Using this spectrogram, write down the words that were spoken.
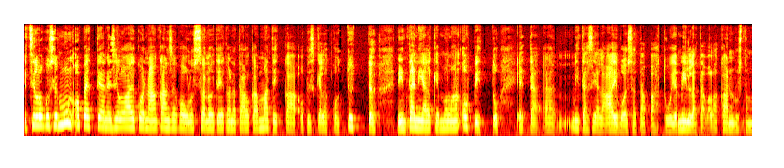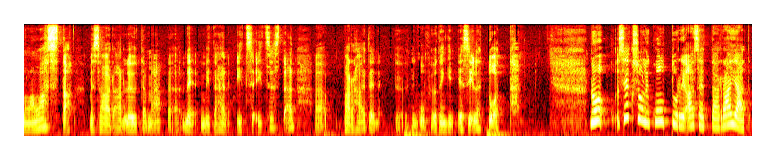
Et silloin kun se mun opettajani silloin aikoinaan kansakoulussa sanoi, että ei kannata alkaa matikkaa opiskella, kun tyttö, niin tämän jälkeen me ollaan opittu, että äh, mitä siellä aivoissa tapahtuu ja millä tavalla kannustamalla lasta me saadaan löytämään äh, ne, mitä hän itse itsestään äh, parhaiten niin kuin jotenkin esille tuottaa. No, seksuaalikulttuuri asettaa rajat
